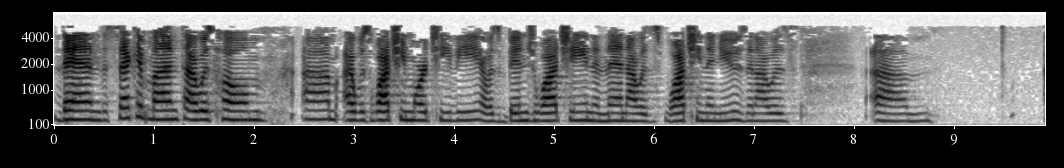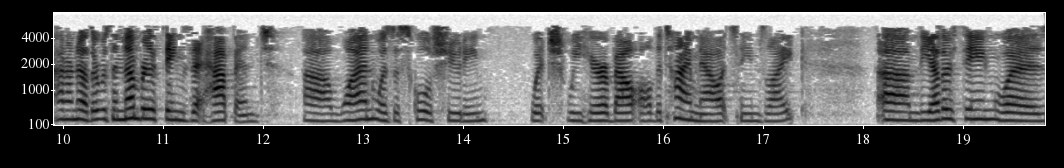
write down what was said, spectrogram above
Then the second month I was home. Um, I was watching more TV. I was binge watching, and then I was watching the news, and I was, um, I don't know. There was a number of things that happened. Uh, one was a school shooting which we hear about all the time now, it seems like. Um, the other thing was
